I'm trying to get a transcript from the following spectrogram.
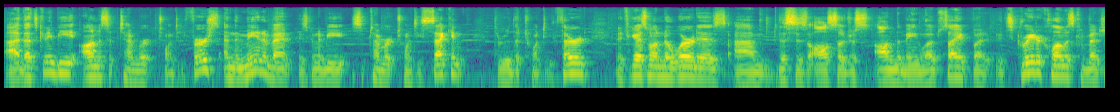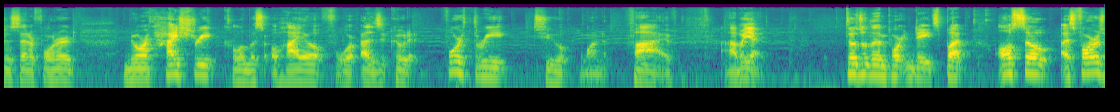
Uh, that's going to be on September 21st, and the main event is going to be September 22nd through the 23rd. And if you guys want to know where it is, um, this is also just on the main website, but it's Greater Columbus Convention Center, 400 North High Street, Columbus, Ohio, for uh, zip code 43215. Uh, but yeah, those are the important dates. But also, as far as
